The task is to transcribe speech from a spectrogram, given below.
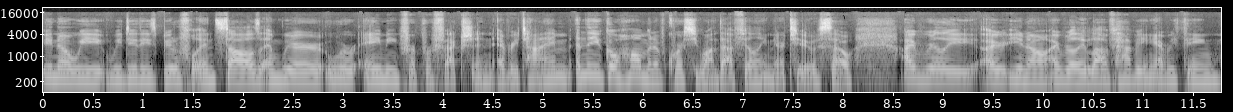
you know, we we do these beautiful installs and we're we're aiming for perfection every time. And then you go home and of course you want that feeling there too. So I really I you know, I really love having everything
